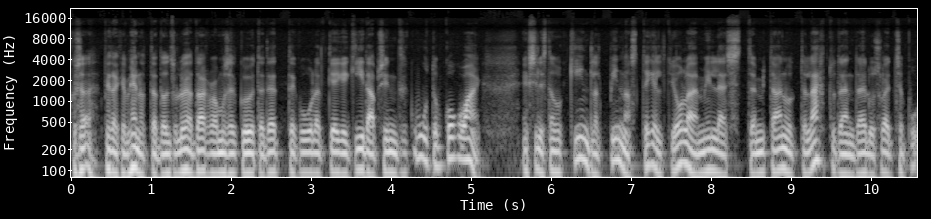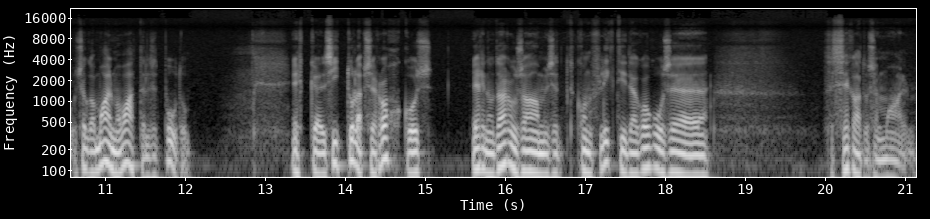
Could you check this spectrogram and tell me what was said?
kui sa midagi meenutad, on sul ühed arvamused, kujutad ette, kuuled, keegi kiidab sind, muutub kogu aeg. ehk sellist nagu kindlat pinnast tegelikult ei ole, millest mitte ainult lähtuda enda elus, vaid see, see ka maailmavaateliselt puudub ehk äh, siit tuleb see rohkus, erinevad arusaamised, konfliktid ja kogu see, see segaduse maailm.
